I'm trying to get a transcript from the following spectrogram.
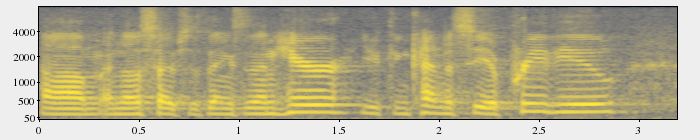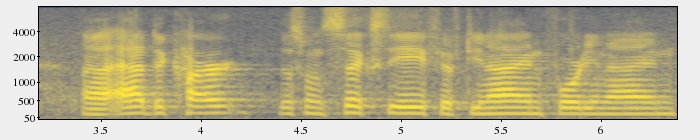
um, and those types of things. And then here you can kind of see a preview. Uh, add to cart, this one's 60, 59, 49.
